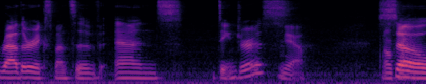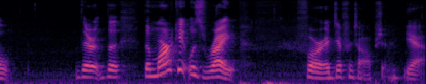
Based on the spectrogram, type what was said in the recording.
rather expensive and dangerous. Yeah. Okay. So, there the the market was ripe for a different option. Yeah.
